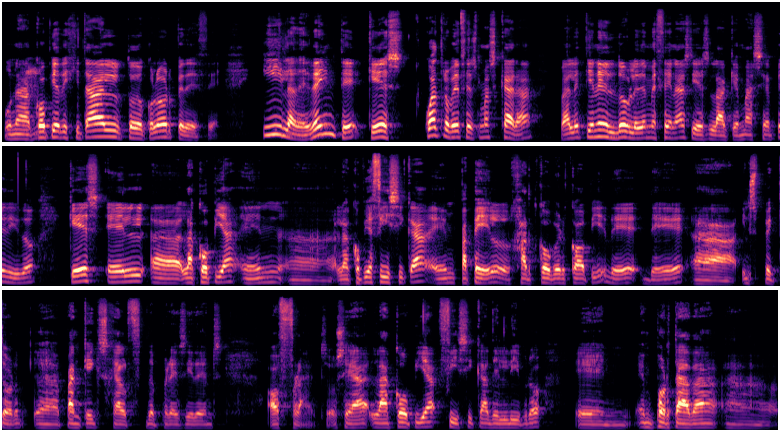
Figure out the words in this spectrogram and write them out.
Una copia digital, todo color, PDF. Y la de 20, que es cuatro veces más cara, ¿vale? Tiene el doble de mecenas y es la que más se ha pedido, que es el, ah, la, copia en, ah, la copia física en papel, hardcover copy de, de ah, Inspector Pancakes Health, the President's of France, o sea, la copia física del libro en, portada ah,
